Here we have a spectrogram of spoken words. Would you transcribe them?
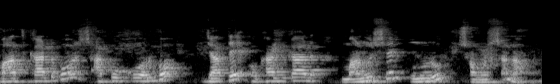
বাঁধ কাটবো, সাঁকো করব যাতে ওখানকার মানুষের কোনোরূপ সমস্যা না হয়।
